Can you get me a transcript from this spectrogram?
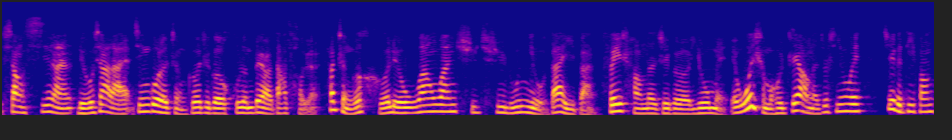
向西南流下来，经过了整个这个呼伦贝尔大草原，它整个河流弯弯曲曲如纽带一般，非常的这个优美。诶，为什么会这样呢？就是因为这个地方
